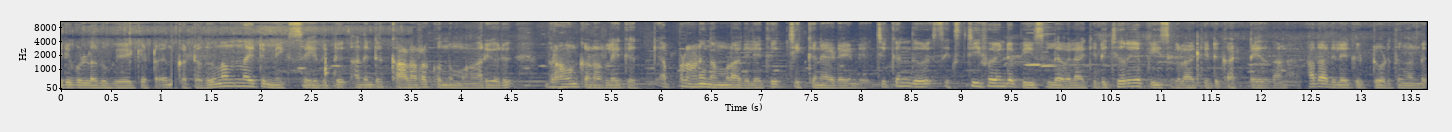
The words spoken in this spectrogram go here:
എരിവുള്ളത് ഉപയോഗിക്കട്ടോ. എന്ന് കേട്ടോ. അത് നന്നായിട്ട് മിക്സ് ചെയ്തിട്ട് അതിന്റെ കളറൊക്കെ ഒന്ന് മാറി ഒരു ബ്രൗൺ കളറിലേക്ക് അപ്പോഴാണ് നമ്മൾ അതിലേക്ക് ചിക്കൻ ആഡ് ചെയ്യേണ്ടത്. ചിക്കൻ ഇത് സിക്സ്റ്റി ഫൈവിന്റെ പീസ് ലെവലാക്കിയിട്ട് ചെറിയ പീസുകളാക്കിയിട്ട് കട്ട് ചെയ്തതാണ്. അത് അതിലേക്ക് ഇട്ട് കൊടുത്തുകൊണ്ട്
